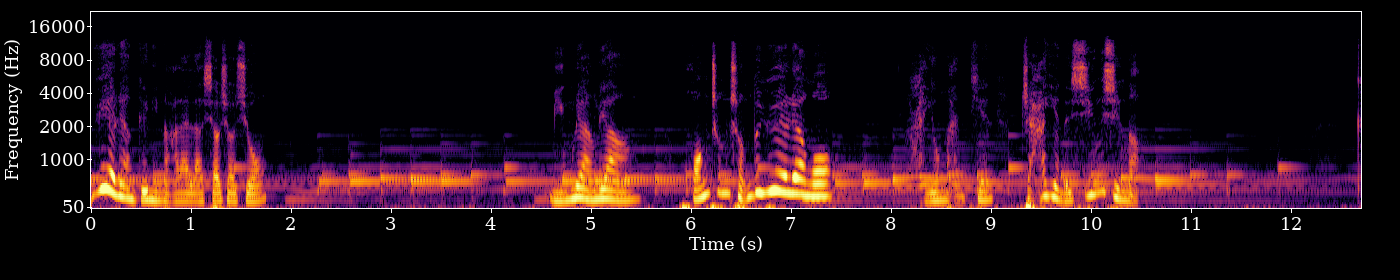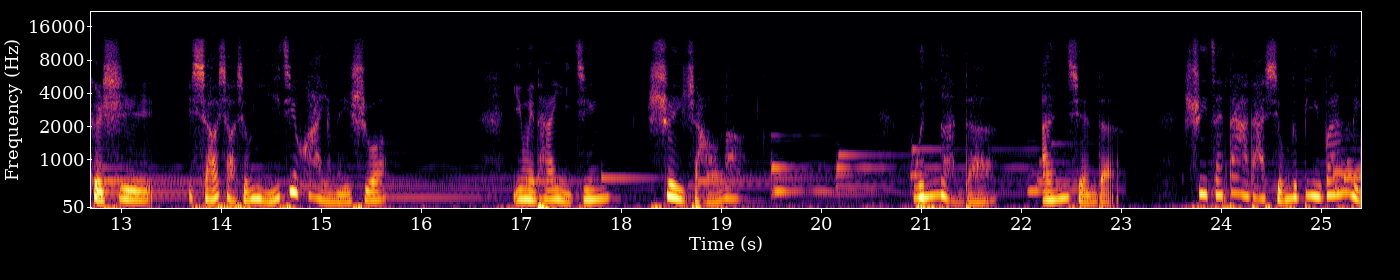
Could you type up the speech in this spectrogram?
月亮给你拿来了，小小熊，明亮亮、黄澄澄的月亮哦，还有满天眨眼的星星呢。可是小小熊一句话也没说，因为他已经睡着了，温暖的、安全的睡在大大熊的臂弯里。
